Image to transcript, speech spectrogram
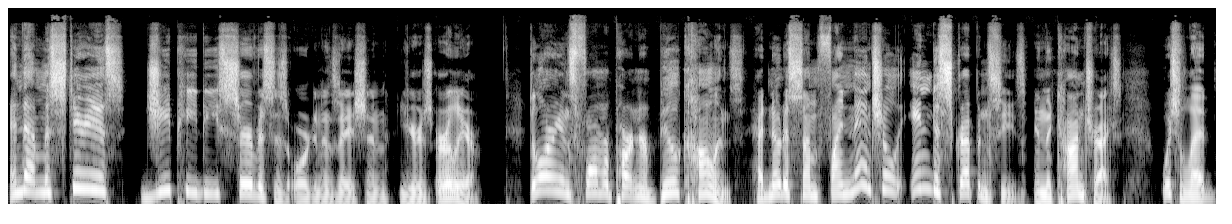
and that mysterious GPD Services organization years earlier. DeLorean's former partner Bill Collins had noticed some financial indiscrepancies in the contracts, which led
